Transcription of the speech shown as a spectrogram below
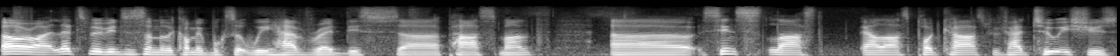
All right, let's move into some of the comic books that we have read this uh, past month. Uh, since last our last podcast, we've had two issues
